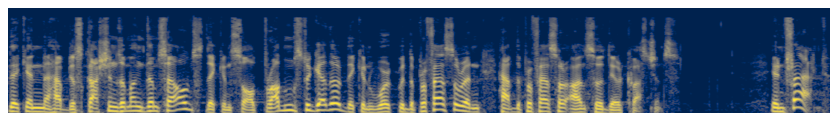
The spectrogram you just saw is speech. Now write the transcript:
They can have discussions among themselves, they can solve problems together, they can work with the professor and have the professor answer their questions. In fact,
